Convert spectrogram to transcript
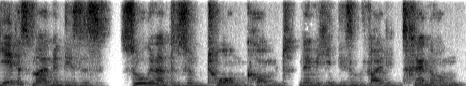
jedes Mal, wenn dieses sogenannte Symptom kommt, nämlich in diesem Fall die Trennung,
